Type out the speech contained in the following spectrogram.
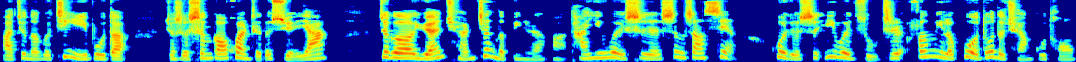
啊，就能够进一步的，就是升高患者的血压。这个原醛症的病人啊，他因为是肾上腺或者是异位组织分泌了过多的醛固酮，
